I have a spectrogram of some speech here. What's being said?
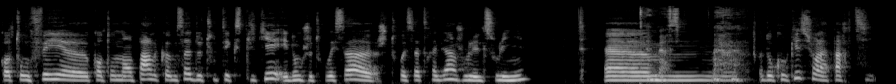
quand on fait euh, quand on en parle comme ça de tout expliquer et donc je trouvais ça je trouvais ça très bien je voulais le souligner euh, Merci. donc ok sur la partie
